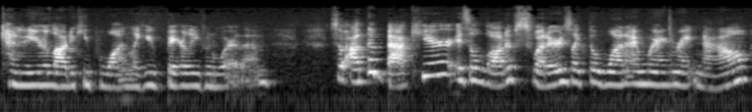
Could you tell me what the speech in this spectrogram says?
Kennedy, you're allowed to keep one. Like you barely even wear them. So at the back here is a lot of sweaters like the one I'm wearing right now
